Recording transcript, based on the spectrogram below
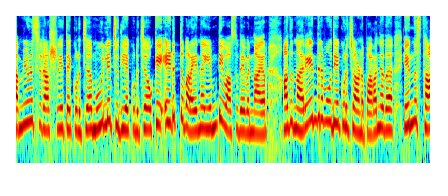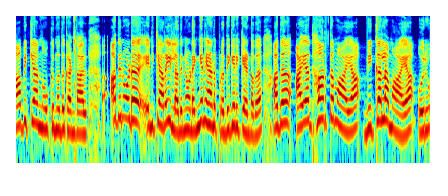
കമ്മ്യൂണിസ്റ്റ് രാഷ്ട്രീയത്തെക്കുറിച്ച് മൂല്യച്യുതിയെക്കുറിച്ച് ഒക്കെ എടുത്തു പറയുന്ന എം ടി വാസുദേവൻ നായർ അത് നരേന്ദ്രമോദിയെക്കുറിച്ചാണ് പറഞ്ഞത് എന്ന് സ്ഥാപിക്കാൻ നോക്കുന്നത് കണ്ടാൽ അതിനോട് എനിക്കറിയില്ല അതിനോട് എങ്ങനെയാണ് പ്രതികരിക്കേണ്ടത്? അത് അയഥാർത്ഥമായ വികലമായ ഒരു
